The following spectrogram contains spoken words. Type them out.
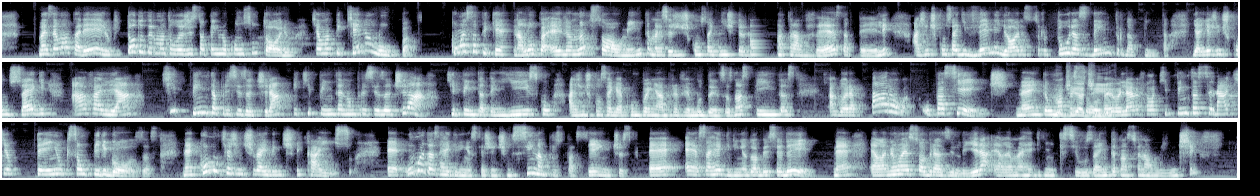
mas é um aparelho que todo dermatologista tem no consultório, que é uma pequena lupa com essa pequena lupa, ele não só aumenta, mas a gente consegue enxergar através da pele, a gente consegue ver melhor estruturas dentro da pinta. E aí a gente consegue avaliar que pinta precisa tirar e que pinta não precisa tirar. Que pinta tem risco, a gente consegue acompanhar para ver mudanças nas pintas. Agora, para o, o paciente, né? Então, uma pessoa vai olhar e vai falar: que pinta será que eu tenho que são perigosas, né? Como que a gente vai identificar isso? É uma das regrinhas que a gente ensina para os pacientes é essa regrinha do ABCDE, né? Ela não é só brasileira, ela é uma regrinha que se usa internacionalmente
